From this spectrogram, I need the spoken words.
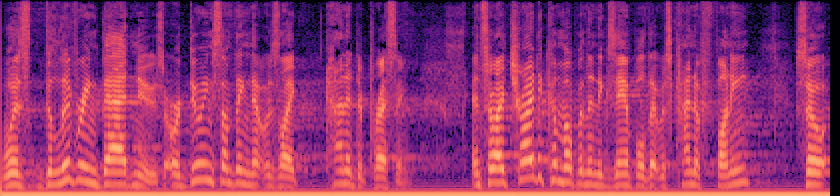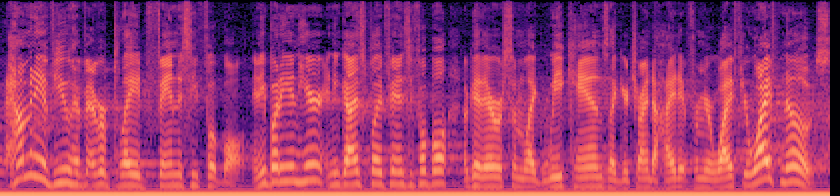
was delivering bad news or doing something that was like kind of depressing. And so I tried to come up with an example that was kind of funny so, how many of you have ever played fantasy football? Anybody in here? Any guys played fantasy football? Okay, there were some like weak hands, like you're trying to hide it from your wife. Your wife knows,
